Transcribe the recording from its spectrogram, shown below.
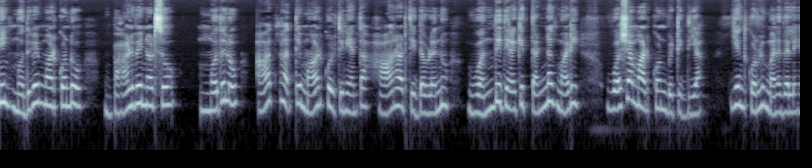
ನೀನು ಮದುವೆ ಮಾಡಿಕೊಂಡು ಬಾಳ್ವೆ ನಡೆಸೋ ಮೊದಲು ಆತ್ಮಹತ್ಯೆ ಮಾಡ್ಕೊಳ್ತೀನಿ ಅಂತ ಹಾರಾಡ್ತಿದ್ದವಳನ್ನು ಒಂದೇ ದಿನಕ್ಕೆ ತಣ್ಣಗೆ ಮಾಡಿ ವಶ ಮಾಡ್ಕೊಂಡು ಬಿಟ್ಟಿದ್ದೀಯಾ ಎಂದ್ಕೊಂಡ್ಳು ಮನದಲ್ಲೇ.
